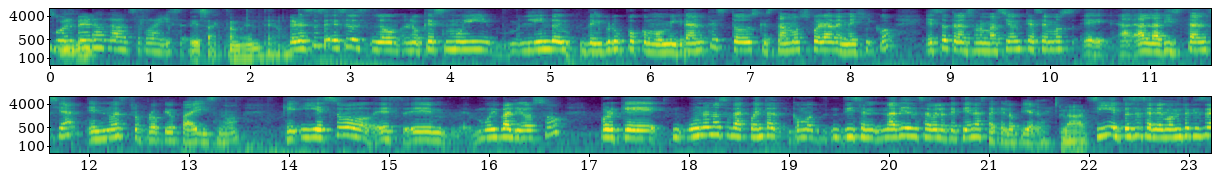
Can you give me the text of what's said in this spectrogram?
Volver a las raíces. Exactamente. Pero eso es, eso es lo, lo, que es muy lindo del grupo como migrantes, todos que estamos fuera de México, esa transformación que hacemos eh, a, la distancia en nuestro propio país, ¿no? Que, y eso es eh, muy valioso porque uno no se da cuenta, como dicen, nadie sabe lo que tiene hasta que lo pierde. Claro. Sí, entonces en el momento que dices,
